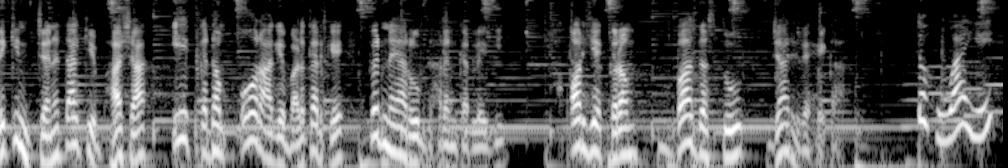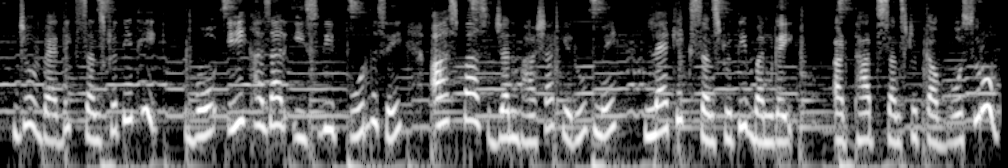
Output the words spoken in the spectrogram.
लेकिन जनता की भाषा एक कदम और आगे बढ़कर के फिर नया रूप धारण कर लेगी। और यह क्रम बदस्तूर जारी रहेगा। तो हुआ ये जो वैदिक संस्कृति थी, वो 1000 ईस्वी पूर्व से आसपास जन भाषा के रूप में लैखिक संस्कृति बन गई, अर्थात संस्कृत का वो स्वरूप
